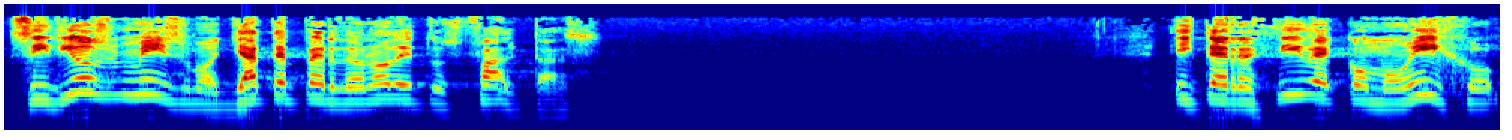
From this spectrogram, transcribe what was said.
Si Dios mismo ya te perdonó de tus faltas, y te recibe como hijo,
